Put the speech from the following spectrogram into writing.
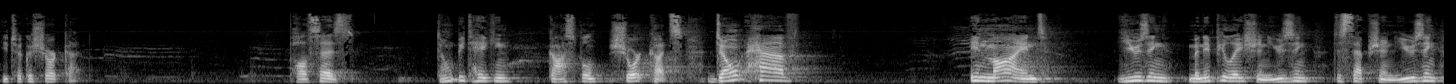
You took a shortcut. Paul says, don't be taking gospel shortcuts. Don't have in mind using manipulation, using deception, using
